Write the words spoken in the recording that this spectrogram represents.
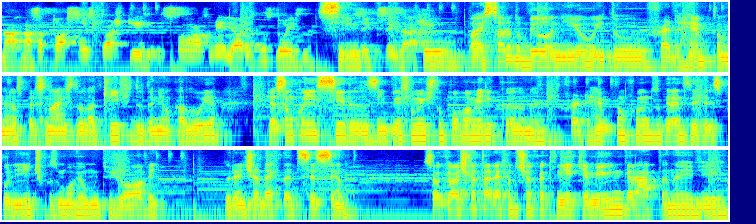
na, nas atuações que eu acho que são as melhores dos dois, né? Sim. Não sei o que vocês acham. O, a história do Bill O'Neill e do Fred Hampton, né? Os personagens do Lakeith e do Daniel Kaluuya já são conhecidas, assim, principalmente do povo americano, né? O Fred Hampton foi um dos grandes líderes políticos, morreu muito jovem durante a década de 60. Só que eu acho que a tarefa do Chacaquinha aqui é meio ingrata, né? Ele,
